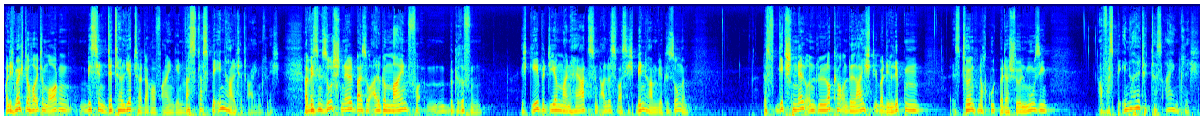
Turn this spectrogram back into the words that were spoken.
Und ich möchte heute Morgen ein bisschen detaillierter darauf eingehen, was das beinhaltet eigentlich. Weil wir sind so schnell bei so allgemein Begriffen. Ich gebe dir mein Herz und alles, was ich bin, haben wir gesungen. Das geht schnell und locker und leicht über die Lippen. Es tönt noch gut bei der schönen Musi. Aber was beinhaltet das eigentlich?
